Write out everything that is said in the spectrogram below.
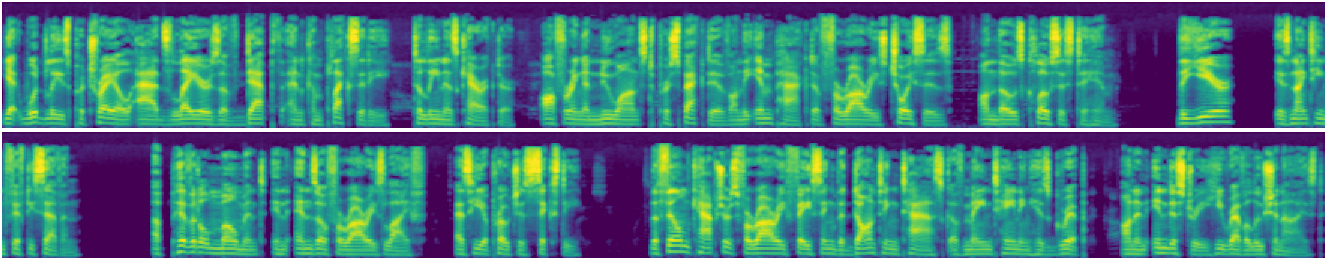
Yet Woodley's portrayal adds layers of depth and complexity to Lina's character, offering a nuanced perspective on the impact of Ferrari's choices on those closest to him. The year is 1957, a pivotal moment in Enzo Ferrari's life as he approaches 60. The film captures Ferrari facing the daunting task of maintaining his grip on an industry he revolutionized.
